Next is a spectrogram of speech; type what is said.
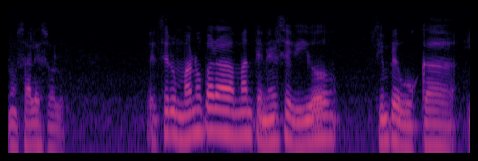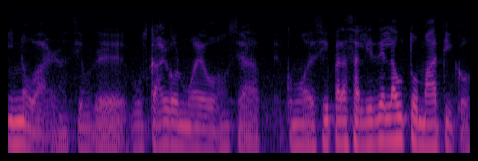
no sale solo. El ser humano para mantenerse vivo siempre busca innovar, siempre busca algo nuevo, o sea, como decir, para salir del automático.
